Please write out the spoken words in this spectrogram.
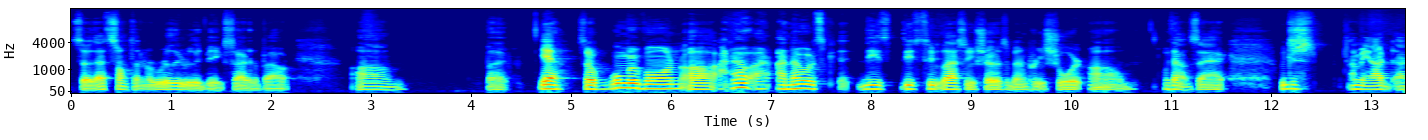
So that's something to really, really be excited about. Um, but yeah, so we'll move on. Uh, I know, I, I know it's these these two last two shows have been pretty short. Um, without Zach, we just, I mean, I, I,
